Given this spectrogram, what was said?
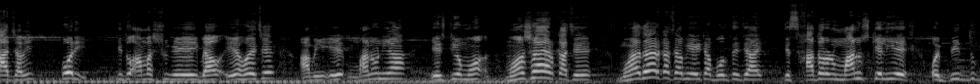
কাজ আমি করি। কিন্তু আমার সঙ্গে এই এ হয়েছে, আমি এ মাননীয় এসডিও মহাশয়ের কাছে, মহোদয়ের কাছে আমি এইটা বলতে চাই যে সাধারণ মানুষকে নিয়ে ওই বিদ্যুৎ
